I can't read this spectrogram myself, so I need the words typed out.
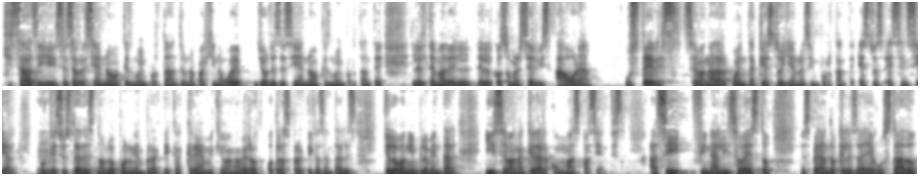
quizás, y César decía no, que es muy importante una página web, yo les decía no, que es muy importante el, tema del, del customer service. Ahora, ustedes se van a dar cuenta que esto ya no es importante, esto es esencial, porque si ustedes no lo ponen en práctica, créanme que van a haber otras prácticas dentales que lo van a implementar y se van a quedar con más pacientes. Así finalizo esto, esperando que les haya gustado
